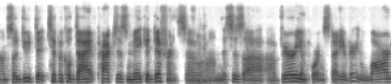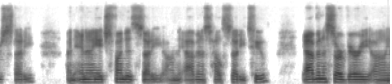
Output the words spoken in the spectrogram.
Um, so do the typical diet practices make a difference? So um, this is a, a, very important study, a very large study an NIH funded study on the Adventist Health Study 2. The Adventists are a very uh,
